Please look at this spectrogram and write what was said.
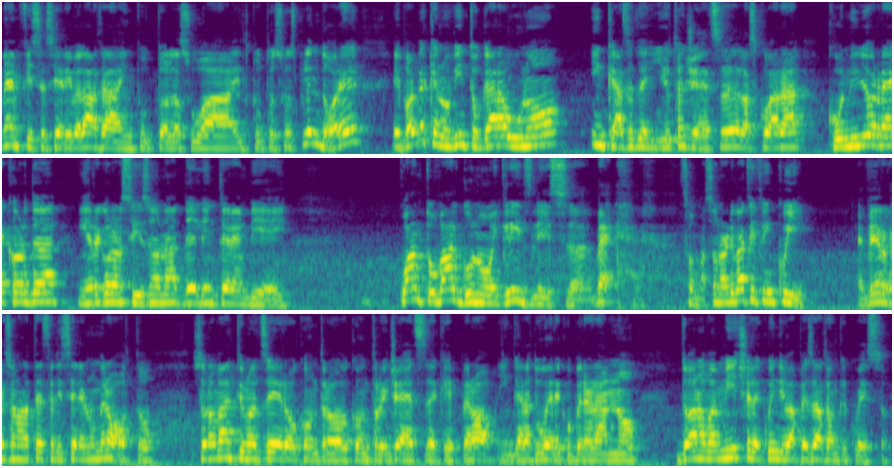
Memphis si è rivelata in tutto, sua, in tutto, il suo splendore e poi perché hanno vinto gara 1 in casa degli Utah Jazz, la squadra con il miglior record in regular season dell'intera NBA. Quanto valgono i Grizzlies? Beh, insomma, sono arrivati fin qui. È vero che sono la testa di serie numero 8, sono avanti 1-0 contro, contro i Jets che però in gara 2 recupereranno Donovan Mitchell e quindi va pesato anche questo.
